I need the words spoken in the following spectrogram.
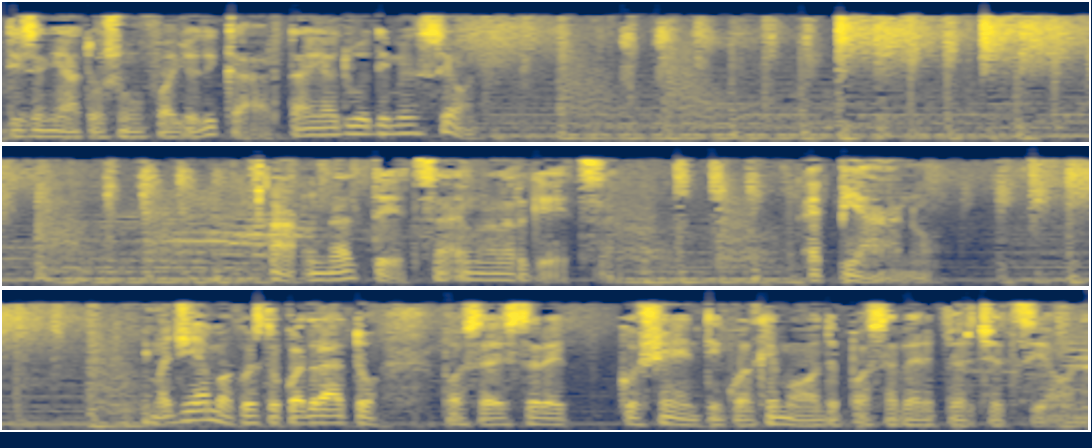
disegnato su un foglio di carta e ha due dimensioni. Ha un'altezza e una larghezza. È piano. Immaginiamo che questo quadrato possa essere cosciente in qualche modo e possa avere percezione.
